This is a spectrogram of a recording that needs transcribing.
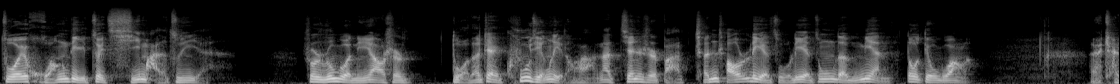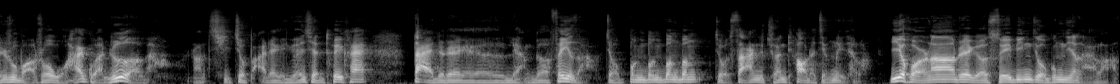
作为皇帝最起码的尊严。说，如果您要是躲在这枯井里的话，那真是把陈朝列祖列宗的面子都丢光了。哎，陈叔宝说：“我还管这个？”然后起就把这个原宪推开，带着这个两个妃子，就嘣嘣嘣嘣，就仨人就全跳到井里去了。一会儿呢，这个隋兵就攻进来了，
